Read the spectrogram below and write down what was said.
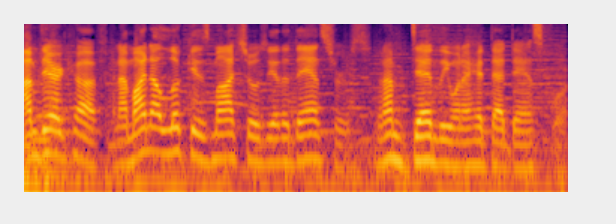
I'm Derek Hough, and I might not look as macho as the other dancers, but I'm deadly when I hit that dance floor.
